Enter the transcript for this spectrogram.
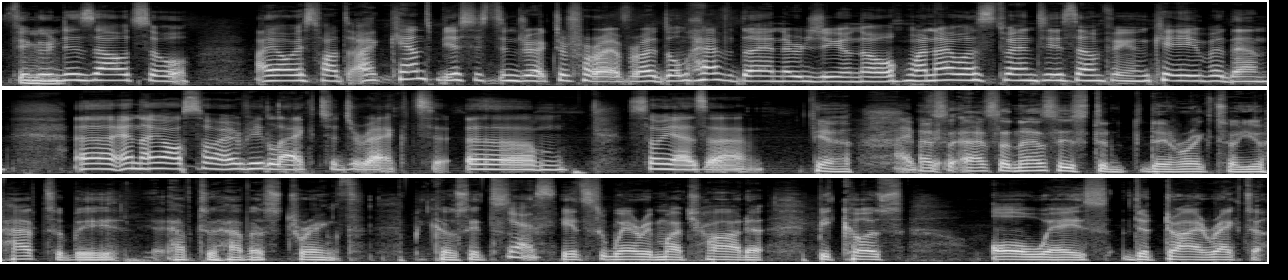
figure Mm. this out." So I always thought I can't be assistant director forever. I don't have the energy, you know. When I was twenty something, okay, but then, uh, and I also I really like to direct. Um, so yes, uh, Yeah, I as as an assistant director, you have to be have to have a strength because it's Yes. it's very much harder because always the director.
